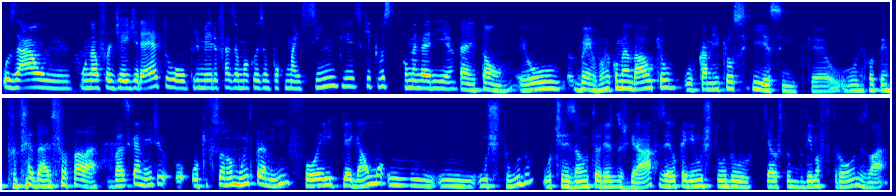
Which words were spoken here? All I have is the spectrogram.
Usar um, um Neo4j direto ou primeiro fazer uma coisa um pouco mais simples? O que, que você recomendaria? É, então, eu, bem, eu vou recomendar o, que eu, o caminho que eu segui, assim, porque é o único que eu tenho propriedade para falar. Basicamente, o, o, que funcionou muito para mim foi pegar um, um, um, estudo utilizando a teoria dos grafos, aí eu peguei um estudo que é o estudo do Game of Thrones lá,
